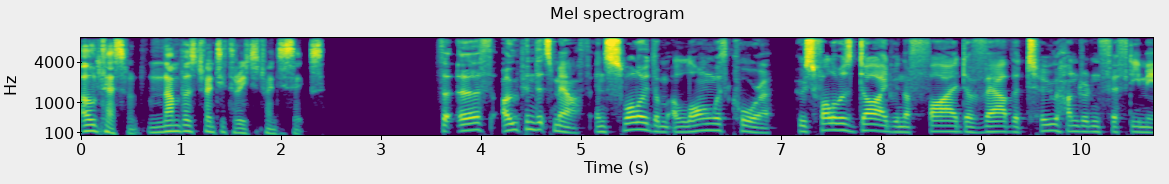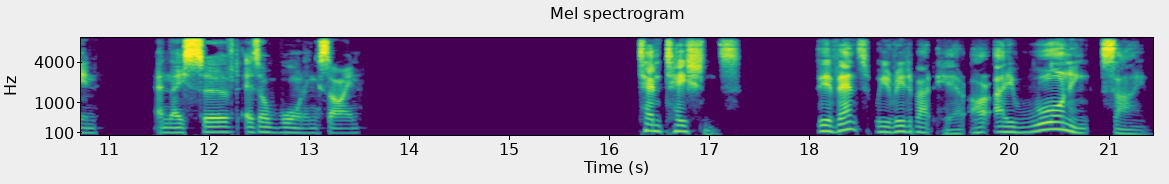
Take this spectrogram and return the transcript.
Old Testament from Numbers 23 to 26. The earth opened its mouth and swallowed them along with Korah, whose followers died when the fire devoured the 250 men, and they served as a warning sign. Temptations. The events we read about here are a warning sign.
